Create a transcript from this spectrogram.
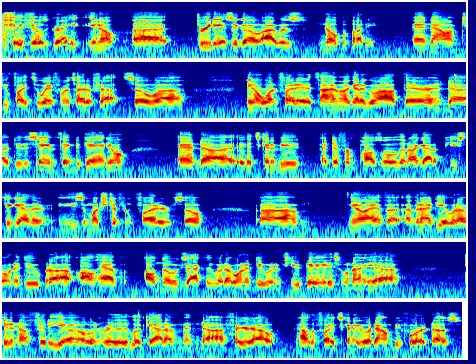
it feels great. You know, uh, three days ago I was nobody, and now I'm two fights away from a title shot. So, uh, you know, one fight at a time. I got to go out there and uh, do the same thing to Daniel, and uh, it's going to be a, a, different puzzle that I got to piece together. He's a much different fighter, so. Um, you know, I have, a, I have an idea what I want to do, but I'll, I'll have I'll know exactly what I want to do in a few days when I uh, get enough video and really look at him and uh, figure out how the fight's going to go down before it does.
